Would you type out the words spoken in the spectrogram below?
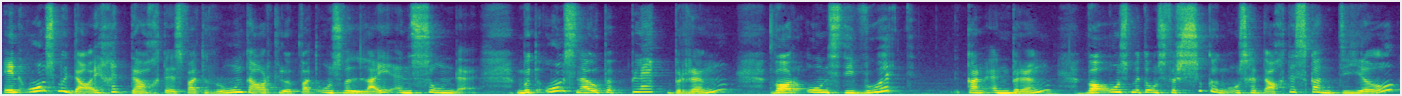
En ons moet daai gedagtes wat rondhardloop wat ons wil lei in sonde, moet ons nou op 'n plek bring waar ons die woord kan inbring, waar ons met ons versoeking ons gedagtes kan deel.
